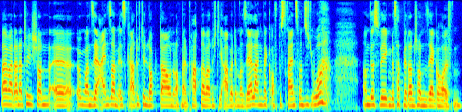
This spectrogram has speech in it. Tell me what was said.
Weil man dann natürlich schon äh, irgendwann sehr einsam ist, gerade durch den Lockdown und auch mein Partner war durch die Arbeit immer sehr lang weg, oft bis 23 Uhr. Und deswegen, das hat mir dann schon sehr geholfen.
